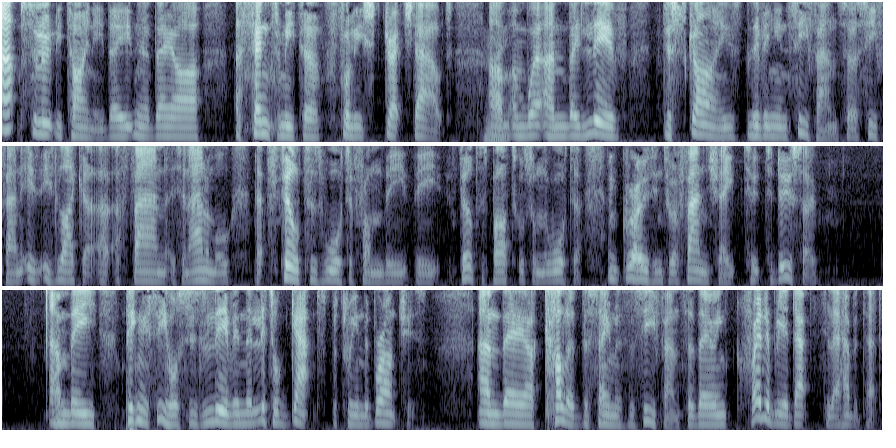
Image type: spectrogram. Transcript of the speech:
absolutely tiny. They you know they are a centimeter fully stretched out, um, and where and they live disguised living in sea fans. So a sea fan is, is like a, a, fan. It's an animal that filters water from the, the filters particles from the water and grows into a fan shape to, to do so. And the pygmy seahorses live in the little gaps between the branches. And they are coloured the same as the sea fan, so they're incredibly adapted to their habitat,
